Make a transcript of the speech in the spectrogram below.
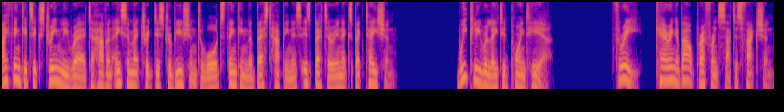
I think it's extremely rare to have an asymmetric distribution towards thinking the best happiness is better in expectation. Weakly related point here. 3. Caring about preference satisfaction.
